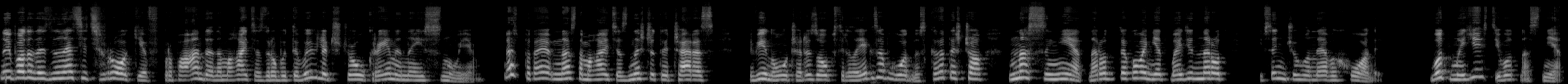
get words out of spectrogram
Ну і понад 11 років пропаганда намагається зробити вигляд, що України не існує. Нас питає, нас намагаються знищити через війну, через обстріли, як завгодно, сказати, що нас нет, народу такого нет, ми один народ, і все нічого не виходить. От ми є, і от нас нет.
